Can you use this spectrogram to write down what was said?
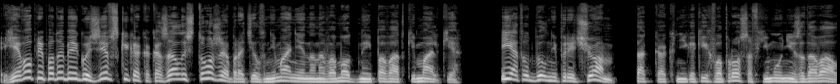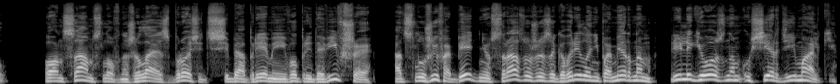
Его преподобие Гузевский, как оказалось, тоже обратил внимание на новомодные повадки Мальки. И я тут был ни при чем, так как никаких вопросов ему не задавал. Он сам, словно желая сбросить с себя бремя его придавившее, отслужив обедню, сразу же заговорил о непомерном религиозном усердии Мальки,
